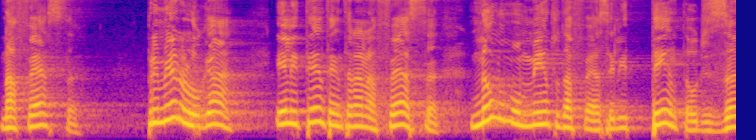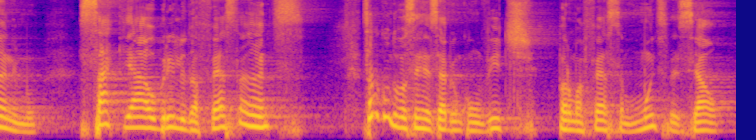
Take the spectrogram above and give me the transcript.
na festa. Primeiro lugar, ele tenta entrar na festa, não no momento da festa, ele tenta o desânimo saquear o brilho da festa antes. Sabe quando você recebe um convite para uma festa muito especial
